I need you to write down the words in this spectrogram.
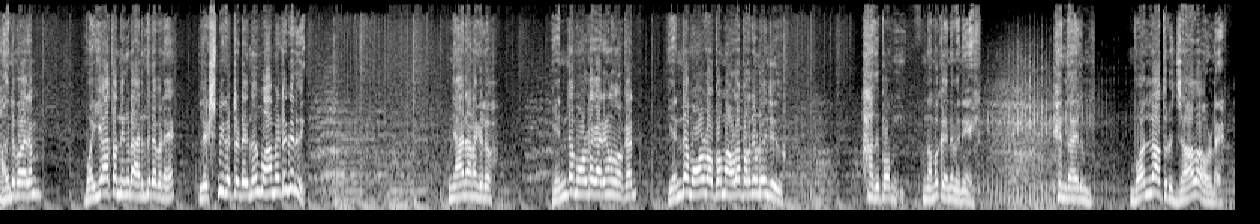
അതിന് പകരം വയ്യാത്ത നിങ്ങളുടെ അനന്തരവനെ ലക്ഷ്മി കെട്ടട്ടെ എന്ന് മാമേട്ടൻ കരുതി. ഞാനാണെങ്കിലോ എന്റെ മോളുടെ കാര്യങ്ങൾ നോക്കാൻ എന്റെ മോളുടെ ഒപ്പം അവളെ പറഞ്ഞു വിടുകയും ചെയ്തു. അതിപ്പം നമുക്ക് തന്നെ വിനയായി എന്തായാലും വല്ലാത്തൊരു ജാഥ അവളുടെ.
